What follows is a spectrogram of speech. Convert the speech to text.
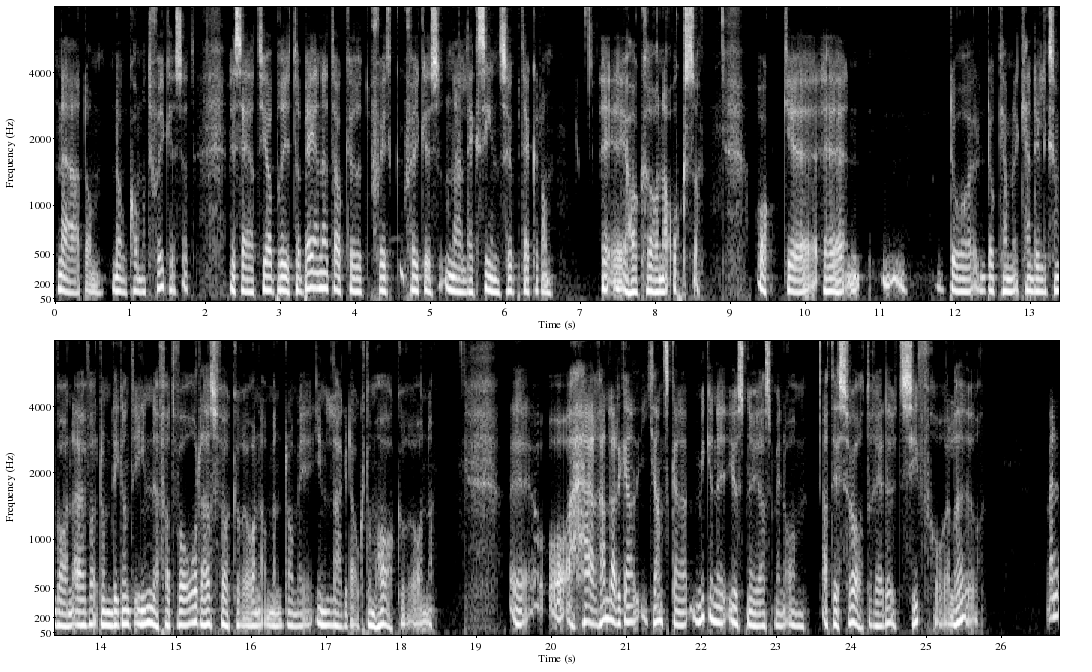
när de, de kommer till sjukhuset. Vi säger att jag bryter benet, åker ut på sjukhus, när jag läggs in så upptäcker de att jag har corona också. Och eh, eh, då, då kan, kan det liksom vara en över... De ligger inte inne för att vårdas för corona, men de är inlagda och de har corona. Och här handlar det ganska mycket just nu, Jasmin, om att det är svårt att reda ut siffror, eller hur? Men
